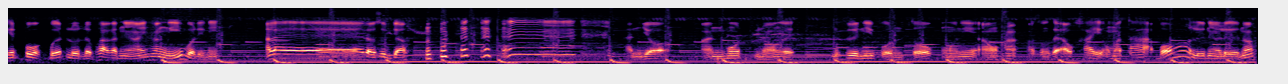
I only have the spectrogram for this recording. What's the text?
เฮ็ดพวกเบิดหลุดแล้วพากันย้ายห้างหนี้บ่ดีนี่อะไรเราสุดยอดอันเยอะอันหมดพี่น้องเอ้ยเมื่อคืนนี้ฝนตกมื้อนี้เอาฮะเอาสงสัยเอาไข่ออกมาตาบ่หรือแนวเลยเนาะ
